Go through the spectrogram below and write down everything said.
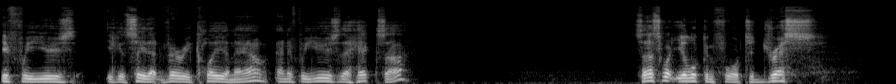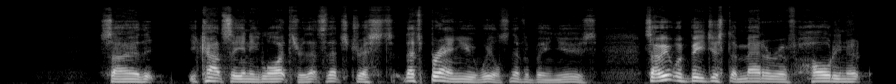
if we use you can see that very clear now and if we use the hexa so that's what you're looking for to dress so that you can't see any light through that's that's dressed that's brand new wheels never been used so it would be just a matter of holding it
